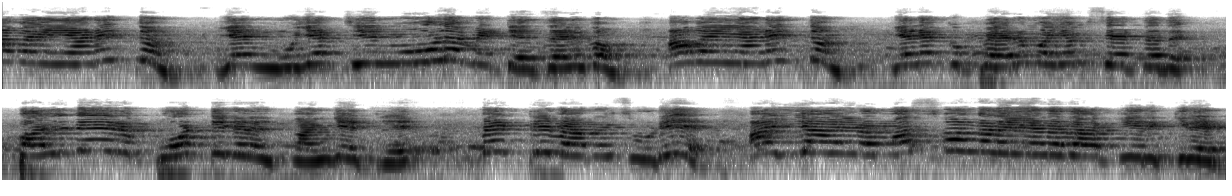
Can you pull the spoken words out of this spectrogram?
அவை அனைத்தும் என் முயற்சியின் மூலம் ஈட்டிய செல்வம் அவை அனைத்தும் எனக்கு பெருமையும் சேர்த்தது பல்வேறு போட்டிகளில் பங்கேற்று வெற்றி வகை சூடி ஐயாயிரம் அஸ்வங்களை எனதாக்கி இருக்கிறேன்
